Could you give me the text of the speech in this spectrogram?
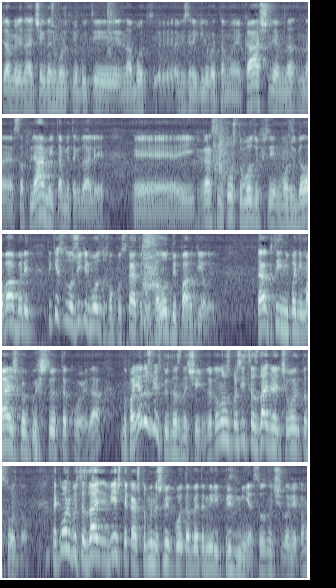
там, человек даже может у него быть э, наоборот э, реагировать там кашлем, на, на соплями там и так далее. И как раз из-за того, что воздух все время может голова болеть, так если увлажнитель воздуха, он пускает такой холодный пар делает. Так как ты не понимаешь, как бы, что это такое, да? Ну понятно, что есть предназначение, только нужно спросить создателя, для чего он это создал. Так может быть создать вещь такая, что мы нашли какой-то в этом мире предмет, созданный человеком.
